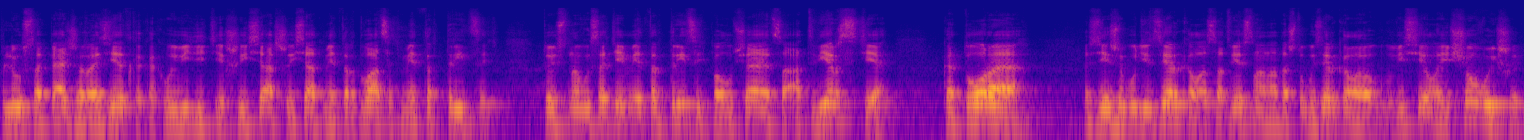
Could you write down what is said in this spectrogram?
Плюс, опять же, розетка, как вы видите, 60, 60, метр 20, метр 30. То есть на высоте метр 30 получается отверстие, которое, здесь же будет зеркало, соответственно, надо, чтобы зеркало висело еще выше.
